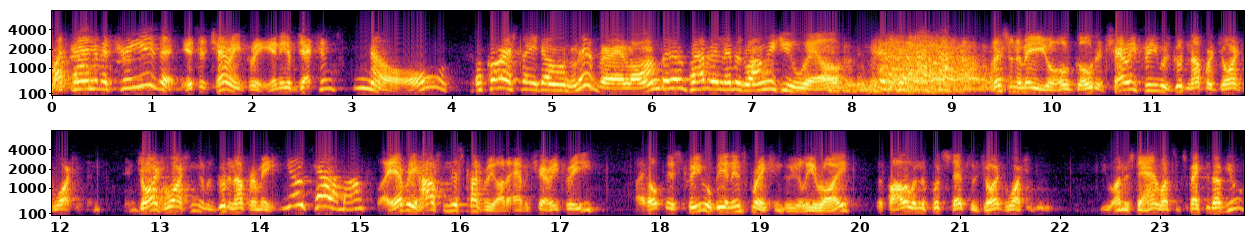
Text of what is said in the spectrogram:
What kind of a tree is it? It's a cherry tree. Any objections? No. Of course, they don't live very long, but they'll probably live as long as you will. Listen to me, you old goat. A cherry tree was good enough for George Washington, and George Washington was good enough for me. You tell him, Unc. Why, every house in this country ought to have a cherry tree. I hope this tree will be an inspiration to you, Leroy, to follow in the footsteps of George Washington. You understand what's expected of you?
